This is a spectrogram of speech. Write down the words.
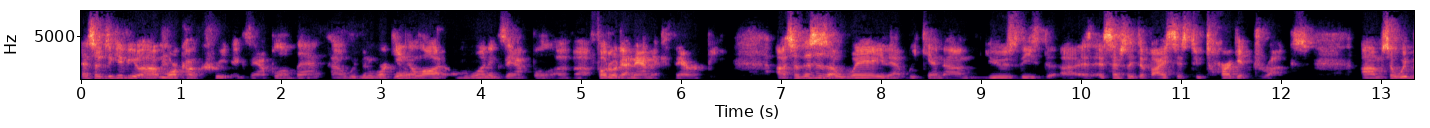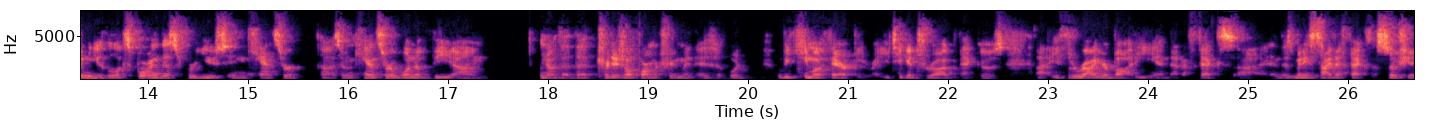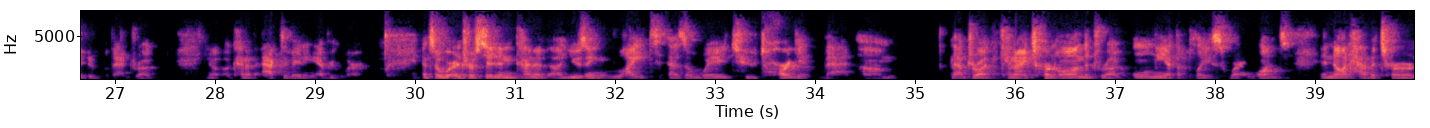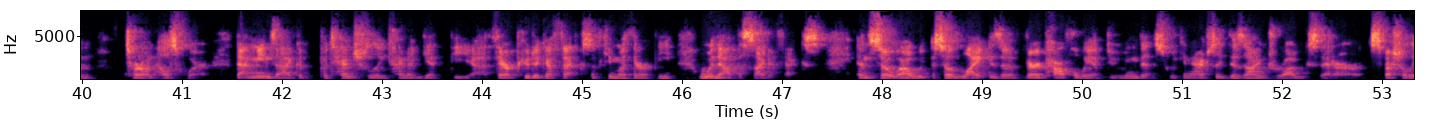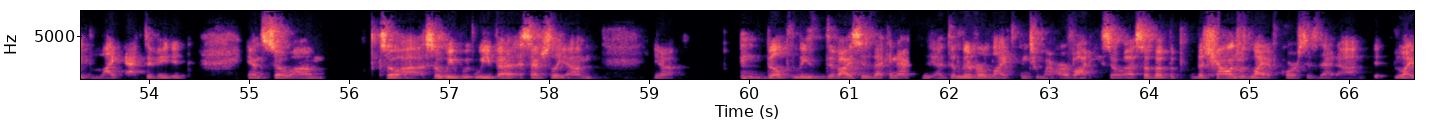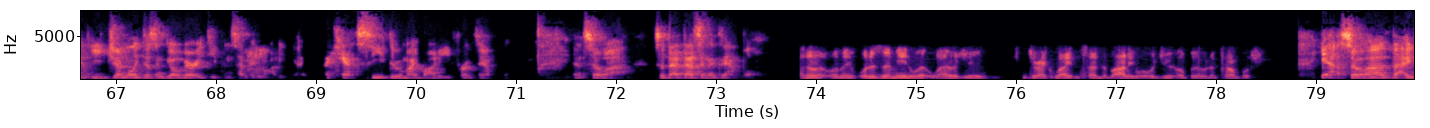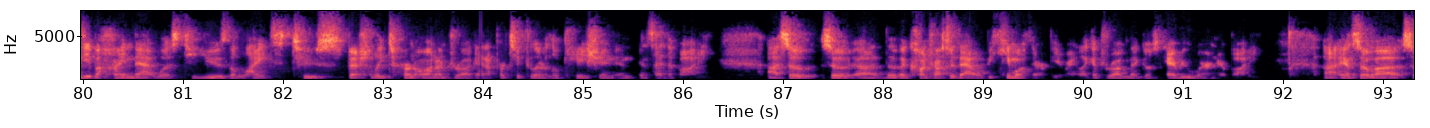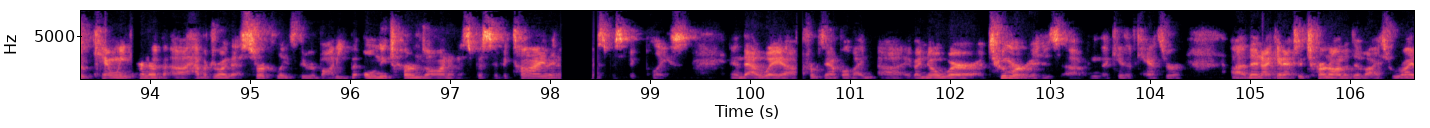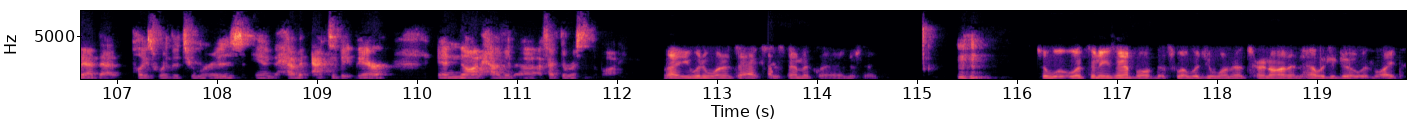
And so to give you a more concrete example of that, uh, we've been working a lot on one example of uh, photodynamic therapy. Uh, so this is a way that we can um, use these uh, essentially devices to target drugs. Um, so we've been exploring this for use in cancer. Uh, so in cancer, one of the um, you know the, the traditional form of treatment is would, would be chemotherapy, right? You take a drug that goes uh, throughout your body and that affects uh, and there's many side effects associated with that drug, you know, kind of activating everywhere. And so we're interested in kind of uh, using light as a way to target that um, that drug. Can I turn on the drug only at the place where I want and not have it turn turn on elsewhere? That means I could potentially kind of get the uh, therapeutic effects of chemotherapy without the side effects. And so, uh, we, so light is a very powerful way of doing this. We can actually design drugs that are especially light activated, and so, um, so, uh, so we we've uh, essentially, um, you know, built these devices that can actually uh, deliver light into my, our body. So, uh, so the, the, the challenge with light, of course, is that um, it, light generally doesn't go very deep inside my body. I, I, can't see through my body, for example, and so uh, so that that's an example. I don't know. I mean, what does that mean? Why would you direct light inside the body? What would you hope it would accomplish? Yeah, so uh, the idea behind that was to use the light to specially turn on a drug at a particular location in, inside the body. Uh, so so uh, the, the contrast to that would be chemotherapy, right? Like a drug that goes everywhere in your body. Uh, and so, uh, so can we kind of uh, have a drug that circulates through your body, but only turns on at a specific time and a specific place? And that way, uh, for example, if I if I know where a tumor is, in the case of cancer, then I can actually turn on the device right at that place where the tumor is and have it activate there, and not have it affect the rest of the body. Right, you wouldn't want it to act systemically. I understand. Mm-hmm. So, what's an example of this? What would you want to turn on, and how would you do it with light?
